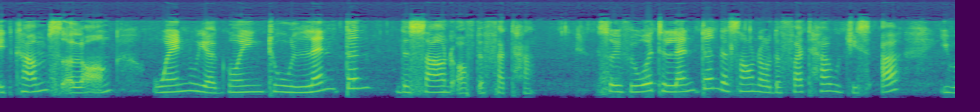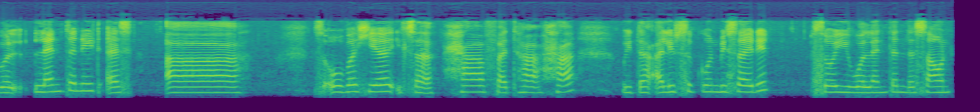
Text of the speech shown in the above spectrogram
It comes along when we are going to lengthen the sound of the fatha. So if you were to lengthen the sound of the fatha which is a, you will lengthen it as a. So over here it's a ha fatha ha with the alif sukun beside it. So you will lengthen the sound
